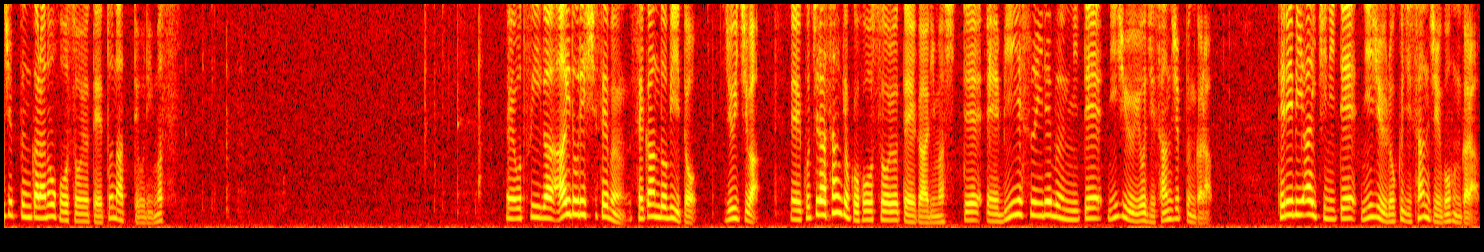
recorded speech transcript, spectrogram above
時30分からの放送予定となっております。えー、お次がアイドリッシュセブンセカンドビート11話、えー、こちら3曲放送予定がありまして、えー、BS11 にて24時30分からテレビ愛知にて26時35分から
